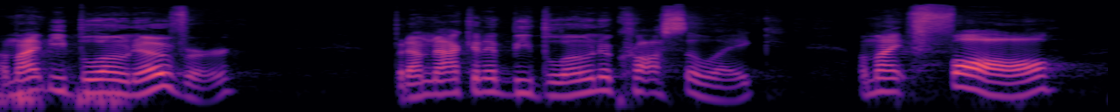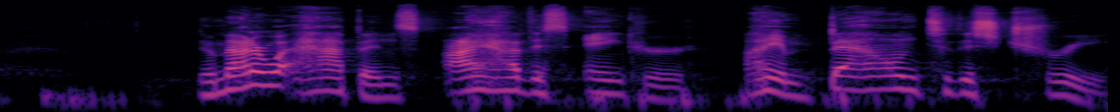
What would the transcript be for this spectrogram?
I might be blown over, but I'm not going to be blown across the lake. I might fall. No matter what happens, I have this anchor I am bound to this tree.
